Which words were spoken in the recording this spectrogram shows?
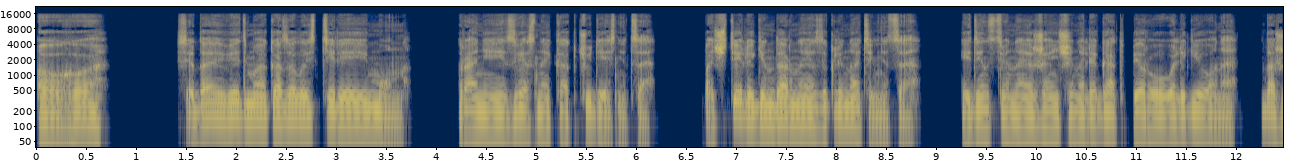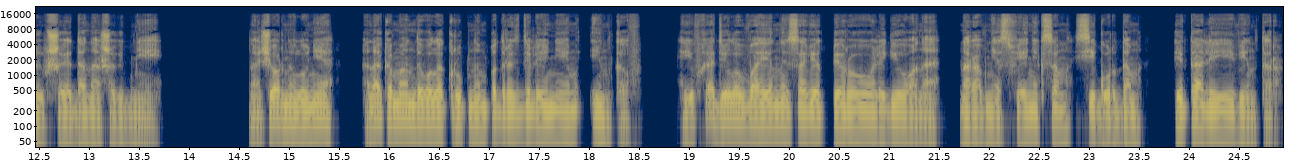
Ого. Седая ведьма оказалась Тиреей Мун, ранее известная как Чудесница. Почти легендарная заклинательница, единственная женщина-легат Первого легиона, дожившая до наших дней. На Черной Луне она командовала крупным подразделением инков и входила в военный совет Первого легиона наравне с Фениксом, Сигурдом и Талией Винтер.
